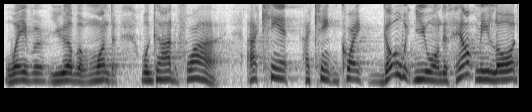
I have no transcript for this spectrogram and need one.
waver? You ever wonder, well, God, why? I can't, I can't quite go with you on this. Help me, Lord,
